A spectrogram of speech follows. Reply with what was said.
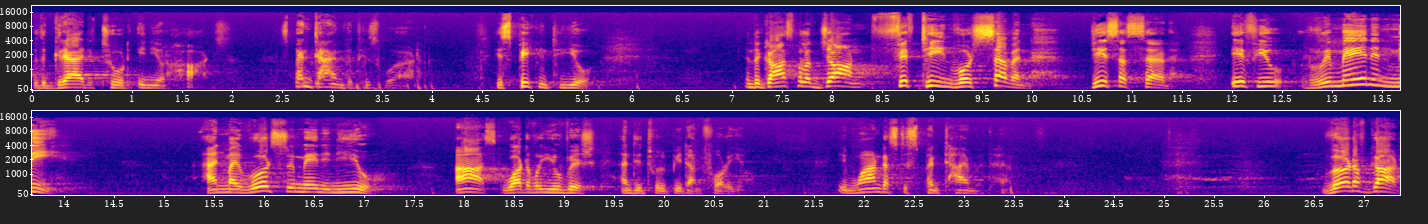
with gratitude in your hearts. Spend time with His Word. He's speaking to you. In the Gospel of John 15, verse 7, Jesus said, If you remain in me and my words remain in you, ask whatever you wish and it will be done for you. He wants us to spend time with Him. Word of God,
